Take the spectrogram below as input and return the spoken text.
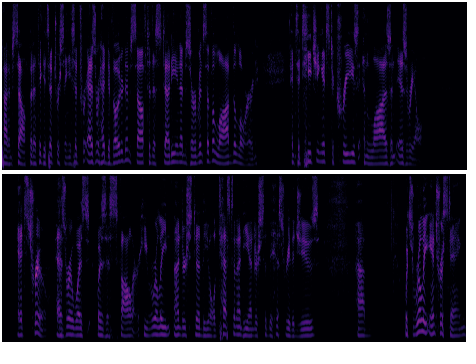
about himself, but I think it's interesting. He said, For Ezra had devoted himself to the study and observance of the law of the Lord and to teaching its decrees and laws in Israel. And it's true. Ezra was, was a scholar. He really understood the Old Testament, he understood the history of the Jews. Um, what's really interesting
